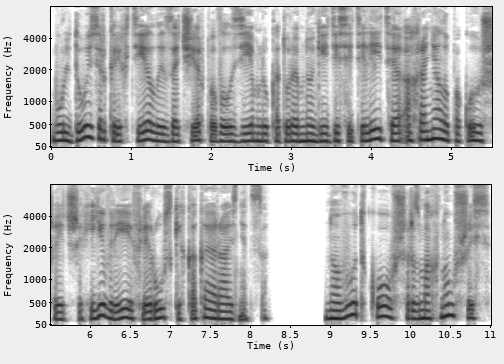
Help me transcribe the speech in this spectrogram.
Бульдозер кряхтел и зачерпывал землю, которая многие десятилетия охраняла покой ушедших, евреев ли, русских, какая разница. Но вот ковш, размахнувшись,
